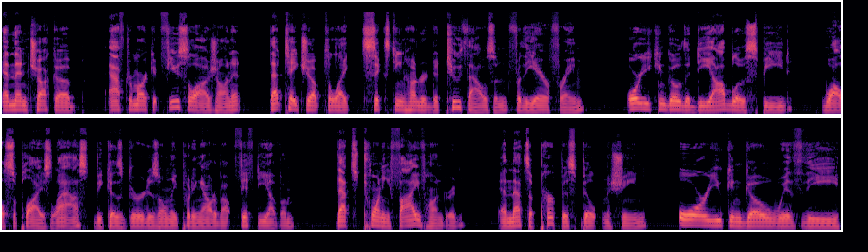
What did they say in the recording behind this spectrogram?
and then chuck a aftermarket fuselage on it. That takes you up to like 1600 to 2000 for the airframe. Or you can go the Diablo speed while supplies last because GERD is only putting out about 50 of them. That's 2500 and that's a purpose built machine. Or you can go with the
